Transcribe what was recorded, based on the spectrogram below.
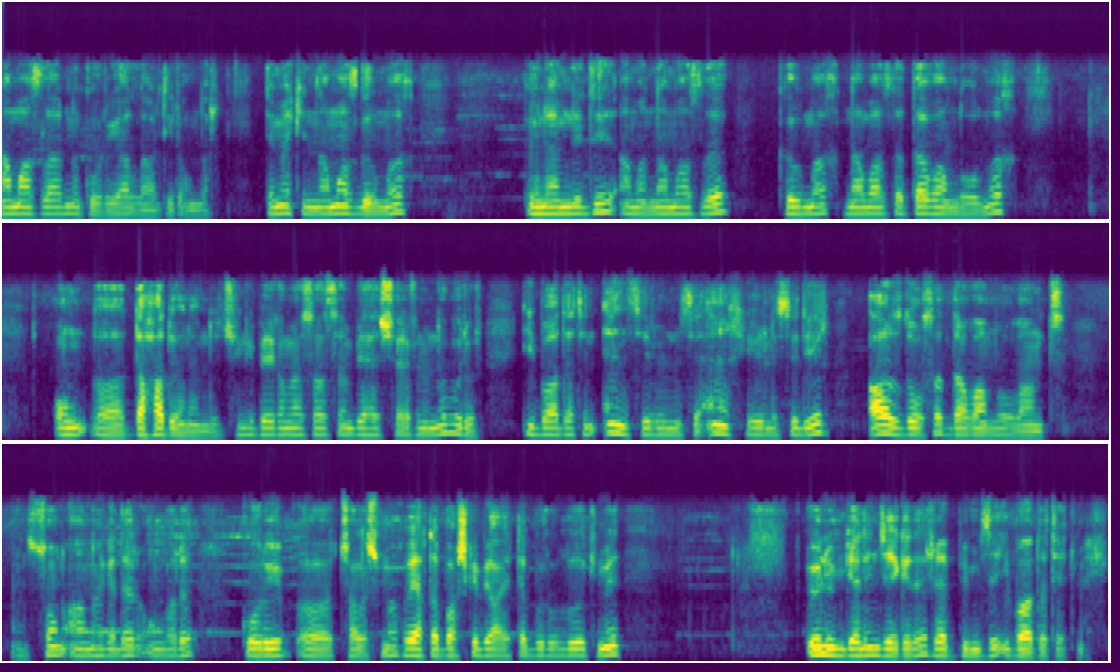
Namazlarını qoruyarlar deyir onlar. Demək ki, namaz qılmaq önəmlidir, amma namazlı qılmaq, namazda davamlı olmaq on, daha da önəmlidir. Çünki Peyğəmbər sallallahu əleyhi və səlləm bir hədis şərifində nə buyurur? İbadətin ən sevimlisi, ən xeyirlisidir, az da olsa davamlı olandır. Yəni son ana qədər onları qoruyub ə, çalışmaq və ya da başqa bir ayətdə buyurulduğu kimi ölüm gəlincəyə qədər Rəbbimizə ibadət etmək.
